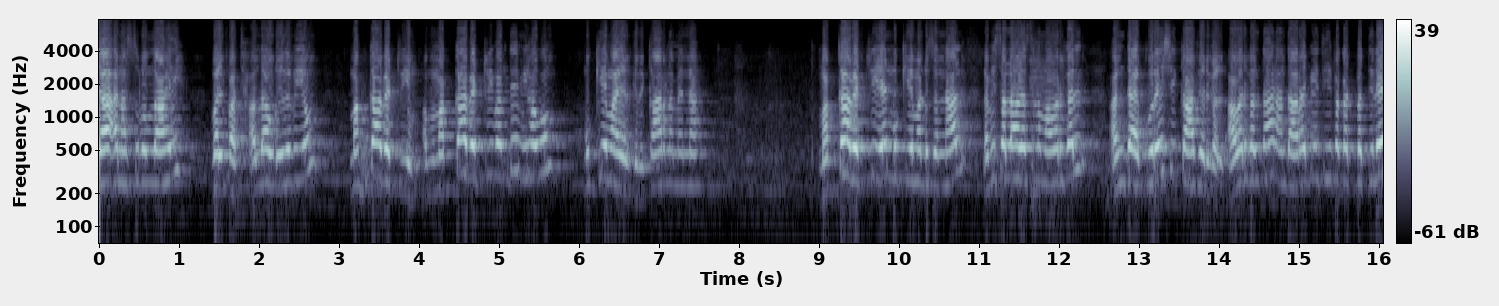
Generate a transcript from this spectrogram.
ஜா நசுருல்லாஹி வல்பத் அல்லாஹுடைய உதவியும் மக்கா வெற்றியும். மக்கா வெற்றி வந்து மிகவும் முக்கியமாக இருக்குது. காரணம் என்ன? மக்கா வெற்றி ஏன் முக்கியம் என்று சொன்னால் நபி ஸல்லல்லாஹு அவர்கள் அந்த குறைஷி காவிர்கள் அவர்கள் தான் அந்த அரபிய தீபகற்பத்திலே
